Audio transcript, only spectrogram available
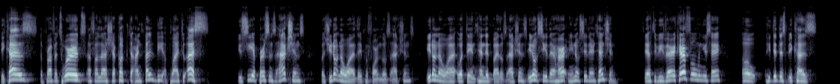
Because the Prophet's words, أَفَلَا شَقَقْتَ عَنْ قَلْبِي apply to us. You see a person's actions, but you don't know why they performed those actions. You don't know why, what they intended by those actions. You don't see their heart and you don't see their intention. So you have to be very careful when you say, oh, he did this because,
